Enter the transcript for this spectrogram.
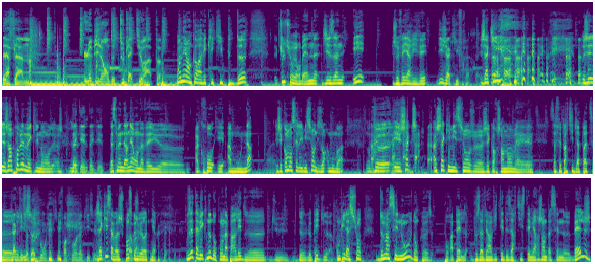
La flamme. Le bilan de toute l'actu rap. On est encore avec l'équipe de Culture Urbaine, Jason et je vais y arriver. Dis Jackie, frère. Jackie J'ai un problème avec les noms. La, T'inquiète, t'inquiète. la semaine dernière, on avait eu euh, Accro et Amouna. Et J'ai commencé l'émission en disant Amouma. Donc euh, et chaque à chaque émission, je- j'écorche un nom, mais ça fait partie de la patte euh, de Jackie, ça l'émission. doit être bon, Jackie. Franchement, Jackie, c'est Jackie, ça va, je pense Ça que va. je vais retenir. Vous êtes avec nous, donc on a parlé de, du, de l'EP, de la compilation Demain c'est nous. Donc, euh, pour rappel, vous avez invité des artistes émergents de la scène belge.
